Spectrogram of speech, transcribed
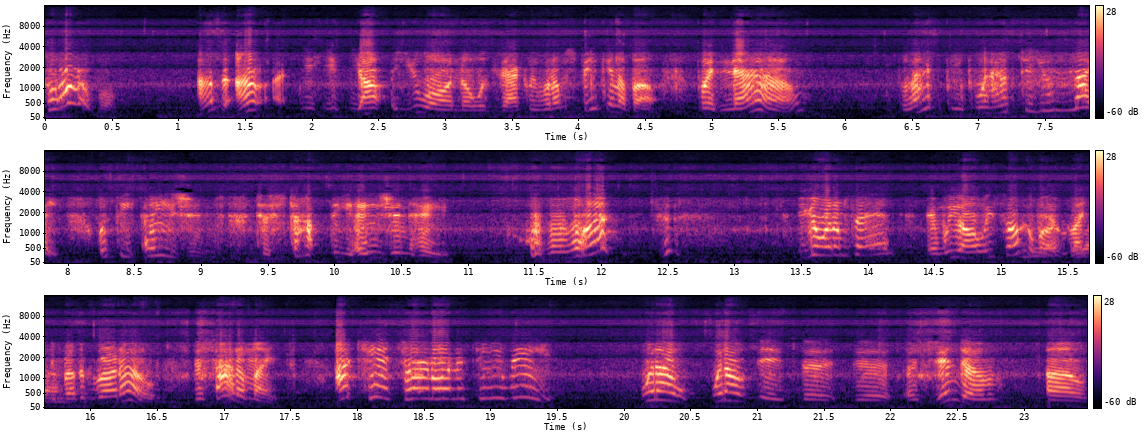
horrible. I'm, I'm, y- y- y'all, you all know exactly what I'm speaking about. But now, black people have to unite with the Asians to stop the Asian hate. What? You get what I'm saying? And we always talk about, it, like the brother brought out, the sodomites. I can't turn on the TV without without the, the, the agenda of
